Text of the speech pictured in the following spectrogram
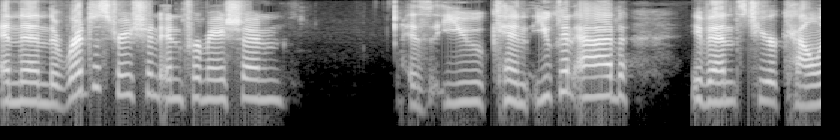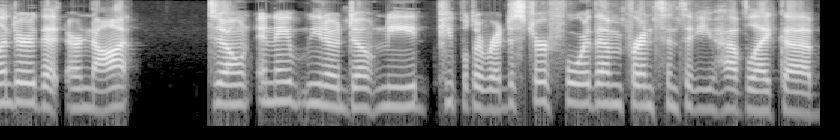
And then the registration information is you can you can add events to your calendar that are not don't enable you know don't need people to register for them. For instance, if you have like a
